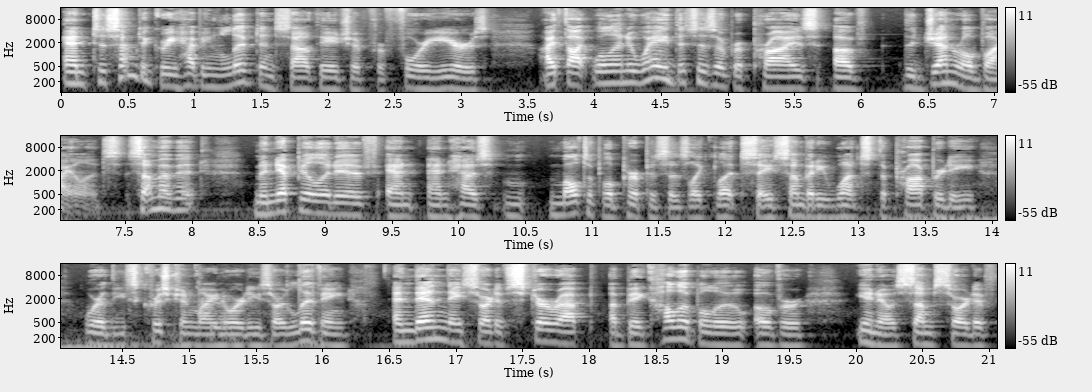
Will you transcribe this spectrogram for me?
And to some degree, having lived in South Asia for four years, I thought, well, in a way, this is a reprise of the general violence. Some of it manipulative and, and has m- multiple purposes. Like, let's say somebody wants the property where these Christian minorities are living, and then they sort of stir up a big hullabaloo over you know, some sort of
